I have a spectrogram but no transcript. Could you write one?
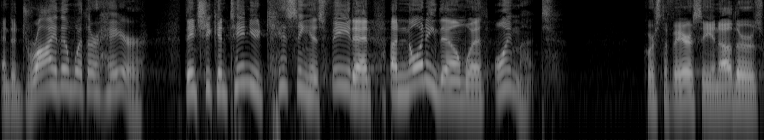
and to dry them with her hair. Then she continued kissing his feet and anointing them with ointment. Of course, the Pharisee and others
